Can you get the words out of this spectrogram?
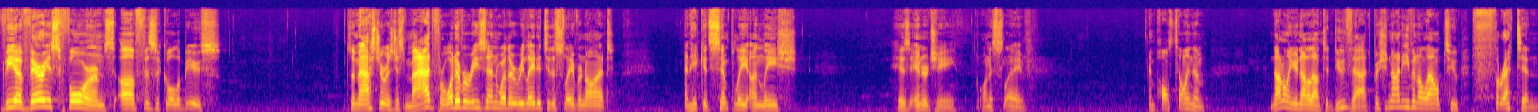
via various forms of physical abuse. So the master was just mad for whatever reason, whether related to the slave or not, and he could simply unleash his energy on his slave. And Paul's telling them, not only you're not allowed to do that, but you're not even allowed to threaten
